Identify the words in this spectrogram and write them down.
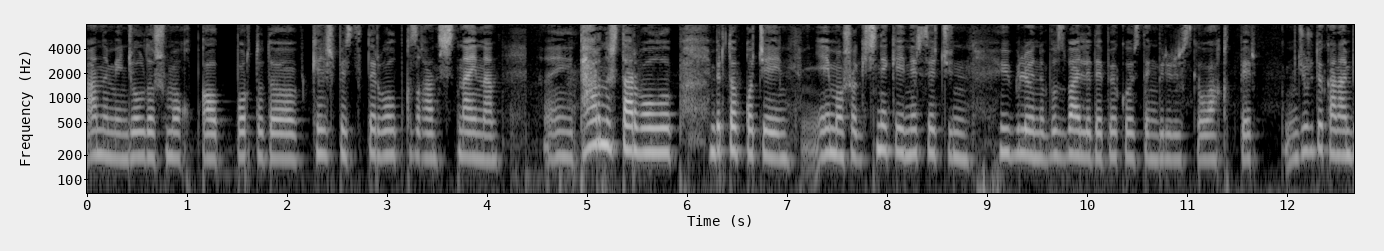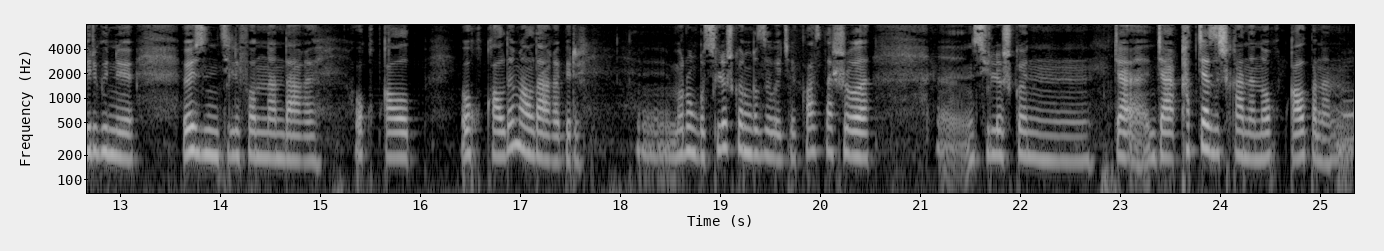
аны менин жолдошум окуп калып ортодо келишпестиктер болуп кызганычтын айынан э, таарынычтар болуп бир топко чейин эми ошо кичинекей нерсе үчүн үй бүлөнү бузбайлы деп экөөбүз тең бири бирибизге убакыт берип жүрдүк. Анан бир күнү өзүнүн телефонунан дагы окуп калып окуп калдым. Ал дагы бир э, мурунку сүйлөшкөн кызыбы же классташыбы э, сүйлөшкөн кат жазышканын окуп калып анан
